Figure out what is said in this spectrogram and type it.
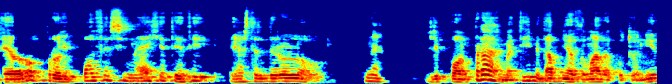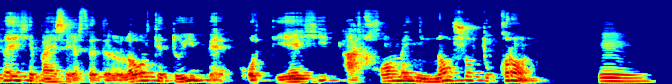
θεωρώ προϋπόθεση να έχετε δει γαστρεντερολόγο. Ναι. Λοιπόν, πράγματι, μετά από μια εβδομάδα που τον είδα, είχε πάει σε γαστρεντερολόγο και του είπε ότι έχει αρχόμενη νόσο του Κρόν. Mm.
